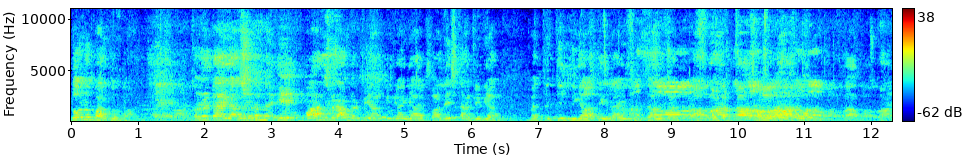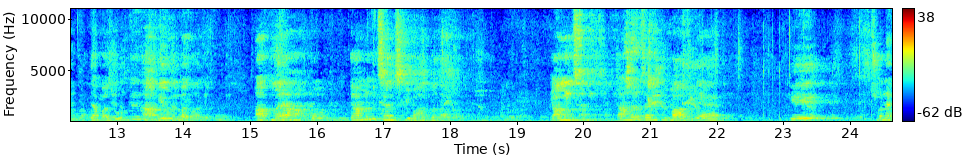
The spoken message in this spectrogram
دونوں پر قربان انہوں نے کہا یا رسول اللہ میں ایک بال برابر بھی آگے گیا یا ایک بالشت آگے گیا میں تجلیات الہی سے زل کر راک ہو جاتا جب حضور کے نا آگے اوپر اب میں آپ کو کامن سینس کی بات بتاتا ہوں۔ کامن سینس کامن سینس کی بات کیا ہے کہ سنیں۔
